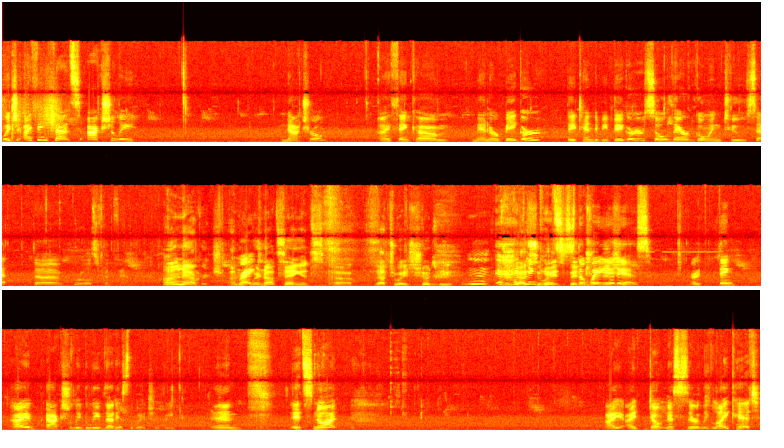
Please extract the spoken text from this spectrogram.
which I think that's actually natural. I think um, men are bigger. They tend to be bigger, so they're going to set the rules for the family. on average, I'm- Right? we're not saying it's uh, that's the way it should be. Mm, I that's think the way it's it's been the way it is. I think I actually believe that is the way it should be, and it's not. I I don't necessarily like it,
